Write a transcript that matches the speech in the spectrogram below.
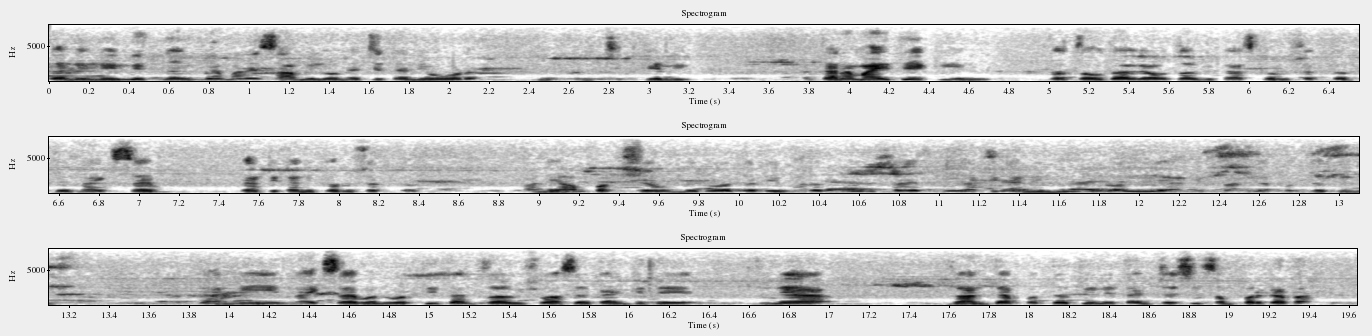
त्यांनी नेहमीच नवी मुंबईमध्ये सामील होण्याची त्यांनी ओढ निश्चित केली. त्यांना माहिती आहे की जर चौदा गावचा विकास करू शकतात ते नाईक साहेब त्या ठिकाणी करू शकतात. आणि अपक्ष उमेदवारसाठी भरत साहेब त्या ठिकाणी निवडून आलेले आणि चांगल्या पद्धतीने त्यांनी नाईक साहेबांवरती त्यांचा विश्वास आहे कारण की ते जुन्या जाणत्या पद्धतीने त्यांच्याशी संपर्कात आहे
